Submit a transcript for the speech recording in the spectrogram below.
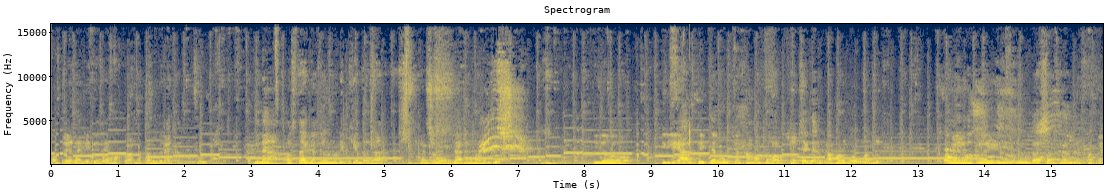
ಮತ್ತು ಎಲ್ಲ ಹಿರಿಯರೇ ಮತ್ತು ಅಣ್ಣ ಕರೆದಿದ್ದೀವಿ ದಿನ ಹೊಸದಾಗಿ ಅಂಗನವಾಡಿ ಕೇಂದ್ರದ ಕಟ್ಟಡ ಉದ್ಘಾಟನೆ ಮಾಡಿದ್ವಿ. ಇದು ಇಲ್ಲಿ ಯಾರು ಟೀಚರ್ ಕೆಲಸ ಮಾಡ್ತಾರೋ ಅವ್ರು ಸ್ವಚ್ಛತೆಯನ್ನು ಕಾಪಾಡ್ಬೋದು ಬಂದು ಆಮೇಲೆ ಮಕ್ಕಳಿಗೆ ಏನು ಊಟ ಸರ್ಕಾರ ಸಪ್ಲೈ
